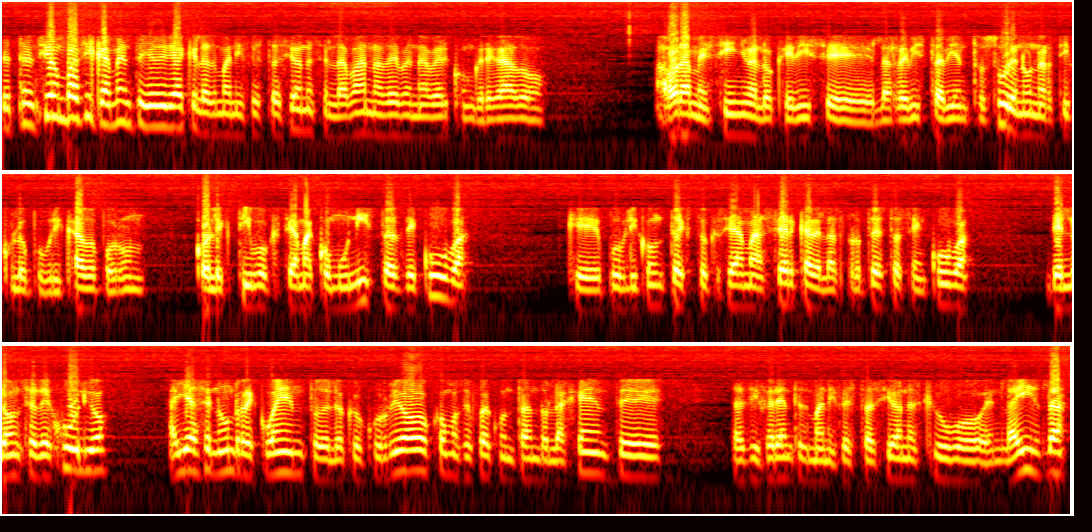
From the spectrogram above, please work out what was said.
De tensión, básicamente yo diría que las manifestaciones en La Habana deben haber congregado, ahora me ciño a lo que dice la revista Viento Sur en un artículo publicado por un colectivo que se llama Comunistas de Cuba, que publicó un texto que se llama Acerca de las protestas en Cuba del 11 de julio. Ahí hacen un recuento de lo que ocurrió, cómo se fue juntando la gente, las diferentes manifestaciones que hubo en la isla.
